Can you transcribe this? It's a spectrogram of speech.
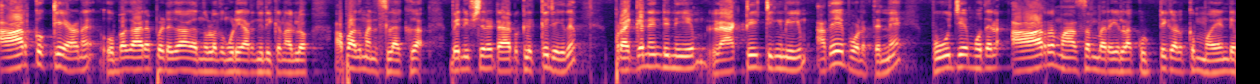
ആർക്കൊക്കെയാണ് ഉപകാരപ്പെടുക എന്നുള്ളതും കൂടി അറിഞ്ഞിരിക്കണമല്ലോ. അപ്പോൾ അത് മനസ്സിലാക്കുക. ബെനിഫിഷ്യറി ടാബ് ക്ലിക്ക് ചെയ്ത് പ്രഗ്നന്റിനെയും ലാക്ടേറ്റിങ്ങിനെയും അതേപോലെ തന്നെ പൂജ്യം മുതൽ ആറ് മാസം വരെയുള്ള കുട്ടികൾക്കും വേണ്ടി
